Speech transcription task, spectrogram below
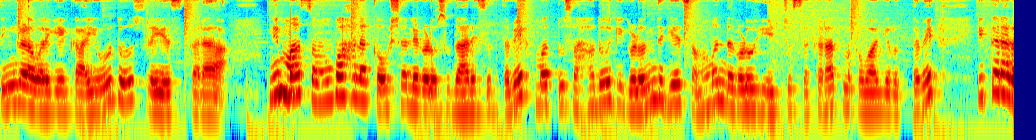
ತಿಂಗಳವರೆಗೆ ಕಾಯುವುದು ಶ್ರೇಯಸ್ಕರ. ನಿಮ್ಮ ಸಂವಹನ ಕೌಶಲ್ಯಗಳು ಸುಧಾರಿಸುತ್ತವೆ ಮತ್ತು ಸಹೋದ್ಯೋಗಿಗಳೊಂದಿಗೆ ಸಂಬಂಧಗಳು ಹೆಚ್ಚು ಸಕಾರಾತ್ಮಕವಾಗಿರುತ್ತವೆ. ಇತರರ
